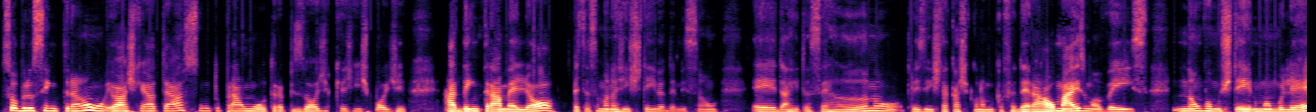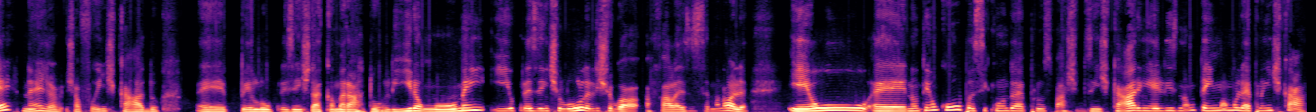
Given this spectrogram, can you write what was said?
sobre o Centrão, eu acho que é até assunto para um outro episódio que a gente pode adentrar melhor, essa semana a gente teve a demissão é, da Rita Serrano, presidente da Caixa Econômica Federal. Mais uma vez, não vamos ter uma mulher, né? Já, já foi indicado é, pelo presidente da Câmara, Arthur Lira, um homem, e o presidente Lula, ele chegou a, a falar essa semana, olha, eu é, não tenho culpa se quando é para os partidos indicarem, eles não têm uma mulher para indicar.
